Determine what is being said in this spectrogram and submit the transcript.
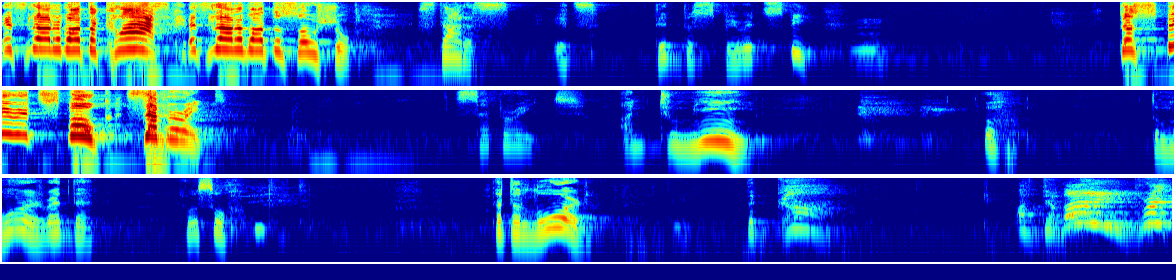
it's not about the class, it's not about the social status. It's did the Spirit speak? The Spirit spoke, separate. Separate unto me. Oh, the more I read that, I was so humbled. That the Lord, the God of divine breath,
